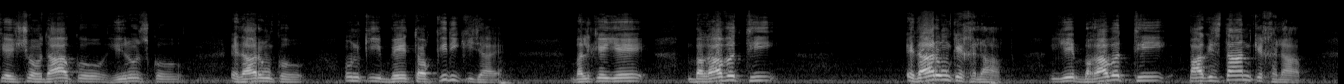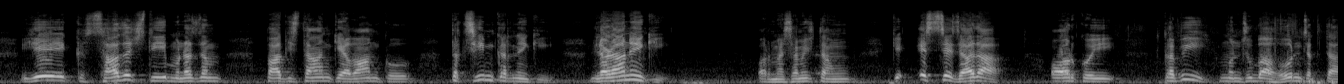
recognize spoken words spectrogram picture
कि शहदा को, हीरोज़ को इदारों को उनकी बेतौकीरी की जाए, बल्कि ये बगावत थी इदारों के ख़िलाफ़, ये बगावत थी पाकिस्तान के ख़िलाफ़। ये एक साजिश थी मुनज़म पाकिस्तान के अवाम को तकसीम करने की, लड़ाने की। और मैं समझता हूँ कि इससे ज़्यादा और कोई कभी मंसूबा हो नहीं सकता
